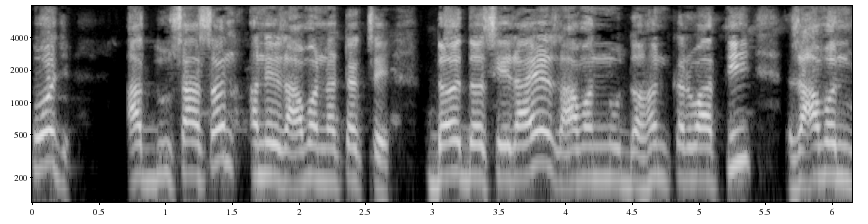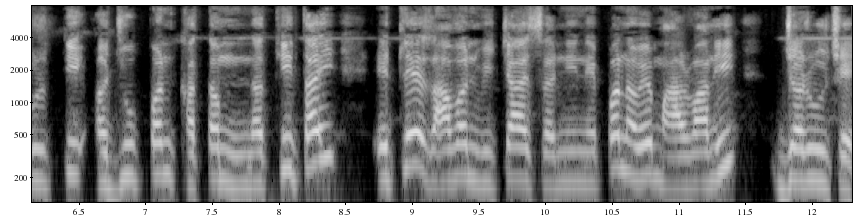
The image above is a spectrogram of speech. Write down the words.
તો જ આ દુશાસન અને રાવણ અટકશે દ દશેરાએ રાવણનું દહન કરવાથી રાવણ વૃત્તિ હજુ પણ ખતમ નથી થઈ, એટલે રાવણ વિચારસરણીને પણ હવે મારવાની જરૂર છે.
